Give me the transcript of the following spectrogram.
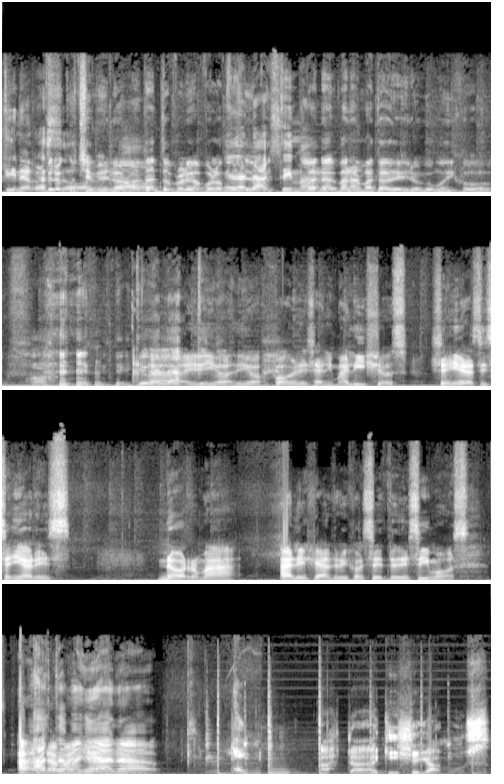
tiene razón. Pero escúcheme, Norma, no. tanto problema por los Me da pollos, después lástima. Van, al- van al matadero, como dijo. Qué da va- Ay, lástima. Dios, Dios, pobres animalillos. Señoras y señores, Norma, Alejandro y José, te decimos hasta, Hasta mañana. mañana. Hasta aquí llegamos.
